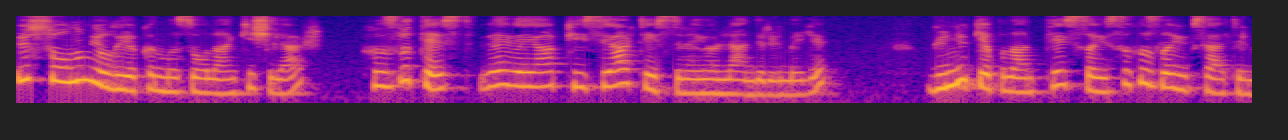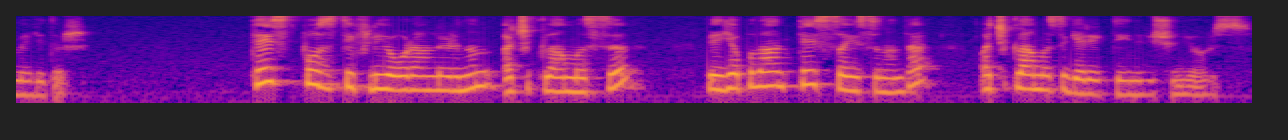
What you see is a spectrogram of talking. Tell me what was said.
Üst solunum yolu yakınması olan kişiler hızlı test ve veya PCR testine yönlendirilmeli, günlük yapılan test sayısı hızla yükseltilmelidir. test pozitifliği oranlarının açıklanması ve yapılan test sayısının da açıklanması gerektiğini düşünüyoruz.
